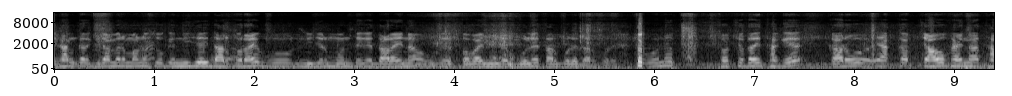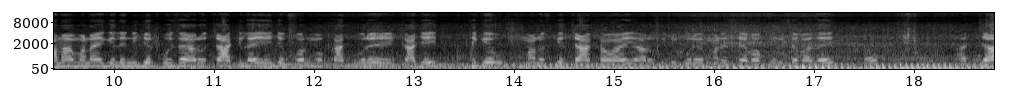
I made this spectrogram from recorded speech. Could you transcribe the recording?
এখানকার গ্রামের মানুষ ওকে নিজেই দাঁড় করায় ও নিজের মন থেকে দাঁড়ায় না ওকে সবাই মিলে বলে তারপরে দাঁড় করে। অনেক স্বচ্ছতায় থাকে কারও এক কাপ চাও খায় না থানা মানায় গেলে নিজের পয়সায় আরও চা খিলায় এই যে কর্ম কাজ করে এই কাজেই থেকে মানুষকে চা খাওয়ায় আরও কিছু করে মানে সেবা পরিষেবা দেয়। আর যা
